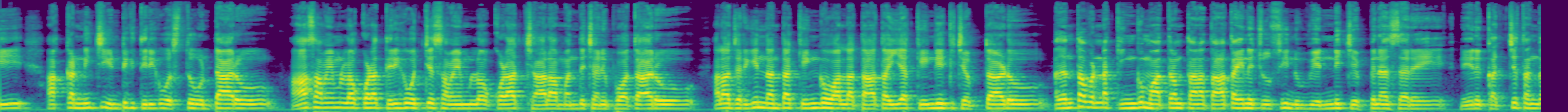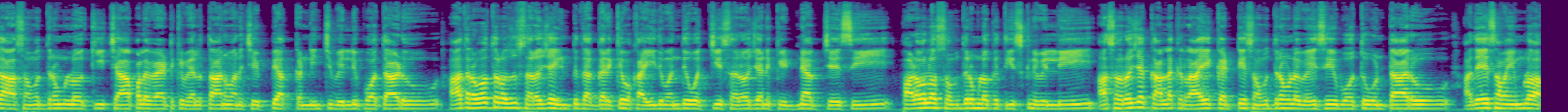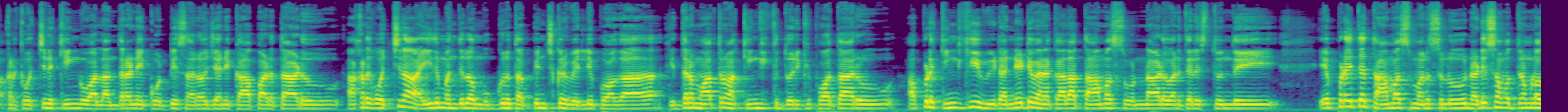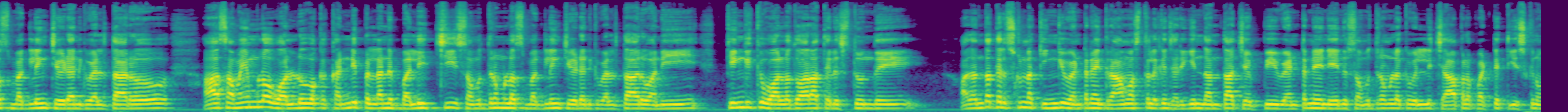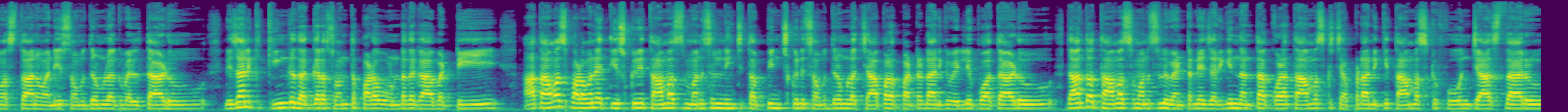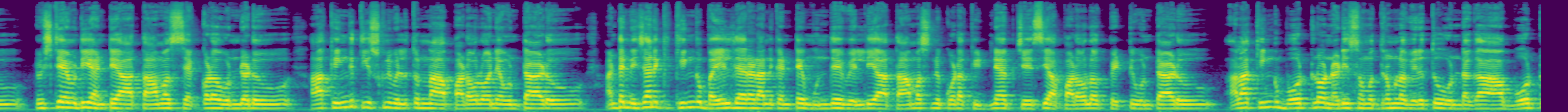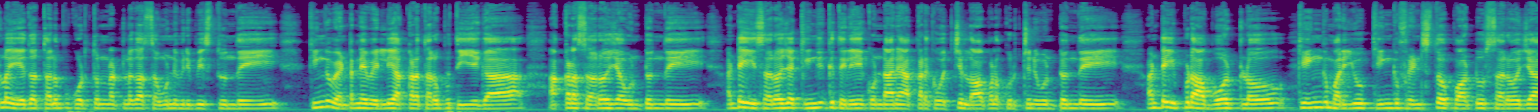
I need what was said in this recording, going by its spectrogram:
అక్కడి నుంచి ఇంటికి తిరిగి వస్తూ ఉంటారు. ఆ సమయంలో కూడా తిరిగి వచ్చే సమయంలో కూడా చాలా మంది చనిపోతారు. అలా జరిగిందంతా కింగ్ వాళ్ళ తాతయ్య కింగ్కి చెప్తాడు. అదంతా ఉన్న కింగ్ మాత్రం తన తాతయ్యని చూసి నువ్వెన్ని చెప్పినా సరే నేను ఖచ్చితంగా ఆ సముద్రంలోకి చేపల వేటకి వెళ్తాను అని చెప్పి అక్కడి నుంచి వెళ్ళిపోతాడు. ఆ తర్వాత రోజు సరోజ ఇంటి దగ్గరికి ఒక ఐదు మంది వచ్చి సరోజని కిడ్నాప్ చేసి పడవలో సముద్రంలోకి తీసుకుని వెళ్ళి ఆ సరోజ కాళ్ళకి రాయి కట్టి సముద్రంలో వేసిపోతూ ఉంటారు. అదే సమయంలో అక్కడికి వచ్చిన కింగ్ వాళ్ళందరినీ కొట్టి సరోజని కాపాడుతాడు. అక్కడికి వచ్చిన ఐదు మందిలో ముగ్గురు తప్పించుకుని వెళ్ళిపోగా ఇద్దరు మాత్రం ఆ కింగ్కి దొరికిపోతారు. అప్పుడు కింగ్కి వీటన్నిటి వెనకాల థామస్ ఉన్నాడు అని తెలుస్తుంది. ఎప్పుడైతే థామస్ మనుషులు నడి సముద్రంలో స్మగ్లింగ్ చేయడానికి వెళ్తారో ఆ సమయంలో వాళ్ళు ఒక కన్ని పిల్లని బలిచ్చి సముద్రంలో స్మగ్లింగ్ చేయడానికి వెళ్తారు అని కింగ్కి వాళ్ళ ద్వారా తెలుస్తుంది. అదంతా తెలుసుకున్న కింగ్ వెంటనే గ్రామస్తులకి జరిగిందంతా చెప్పి వెంటనే నేను సముద్రంలోకి వెళ్ళి చేపలు పట్టి తీసుకుని వస్తాను అని సముద్రంలోకి వెళ్తాడు. నిజానికి కింగ్ దగ్గర సొంత పడవ ఉండదు కాబట్టి ఆ థామస్ పడవనే తీసుకుని థామస్ మనుషుల నుంచి తప్పించుకుని సముద్రంలో చేపలు పట్టడానికి వెళ్ళిపోతాడు. దాంతో థామస్ మనుషులు వెంటనే జరిగిందంతా కూడా థామస్కి చెప్పడానికి థామస్కి ఫోన్ చేస్తారు. ట్విస్ట్ ఏమిటి అంటే ఆ థామస్ ఎక్కడో ఉండడు. ఆ కింగ్ తీసుకుని వెళుతున్న ఆ పడవలోనే ఉంటాడు. అంటే నిజానికి కింగ్ బయలుదేరడానికంటే ముందే వెళ్ళి ఆ థామస్ని కూడా కిడ్నాప్ చేసి ఆ పడవలో పెట్టి ఉంటాడు. అలా కింగ్ బోట్లో నడి సముద్రంలో వెళుతూ ఉండగా ఆ బోట్లో ఏదో తలుపు కొడుతున్నట్లుగా సౌండ్ వినిపిస్తుంది. కింగ్ వెంటనే వెళ్ళి అక్కడ తలుపు తీయగా అక్కడ సరోజ ఉంటుంది. అంటే ఈ సరోజ కింగ్కి తెలియకుండానే అక్కడికి వచ్చి లోపల కూర్చుని ఉంటుంది. అంటే ఇప్పుడు ఆ బోట్లో కింగ్ మరియు కింగ్ ఫ్రెండ్స్తో పాటు సరోజ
